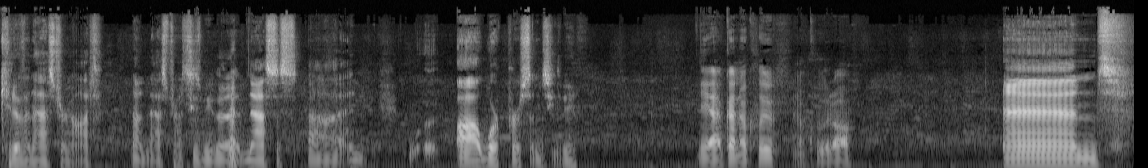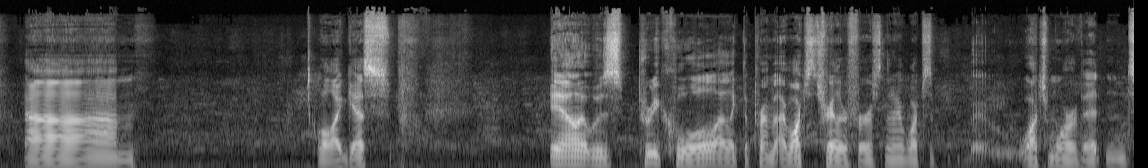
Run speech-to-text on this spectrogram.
kid of an astronaut, not an astronaut, excuse me, but a NASA uh, and uh, work person, excuse me. Yeah, I've got no clue. No clue at all. And um, well, I guess you know it was pretty cool. I like the premise. I watched the trailer first, and then I watched the, watched more of it, and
